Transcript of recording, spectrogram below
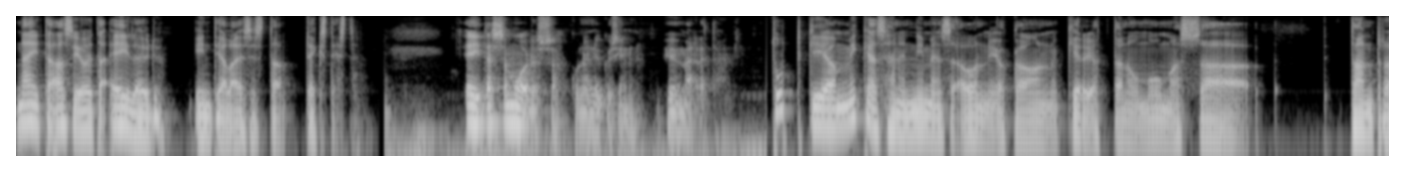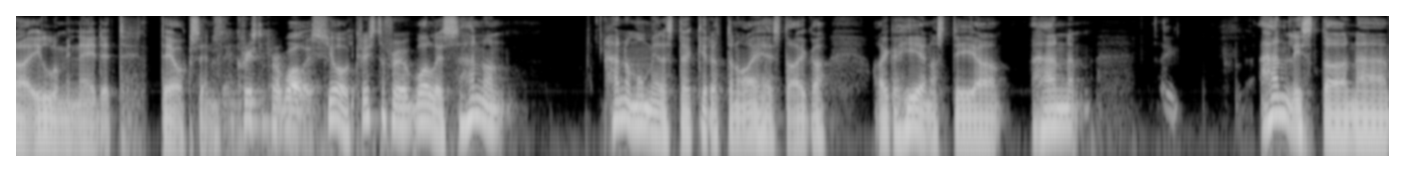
Näitä asioita ei löydy intialaisista teksteistä. Ei tässä muodossa, kun ne nykyisin ymmärretään. Tutkija, mikäs hänen nimensä on, joka on kirjoittanut muun muassa Tantra Illuminated teoksen. Christopher Wallace. Joo, Christopher Wallace. Hän on, hän on mun mielestä kirjoittanut aiheesta aika, aika hienosti ja hän, hän listaa nämä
